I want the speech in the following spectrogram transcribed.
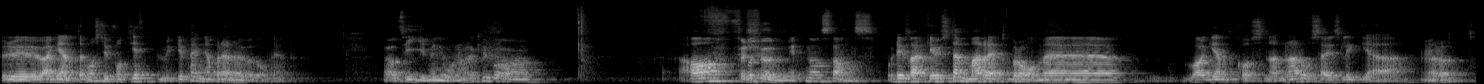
För det- agenten måste ju fått jättemycket pengar på den övergången. Ja, 10 miljoner verkar ju bara Ja, försvunnit någonstans. och det verkar ju stämma rätt bra med vad agentkostnaderna då sägs ligga Mm. runt.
